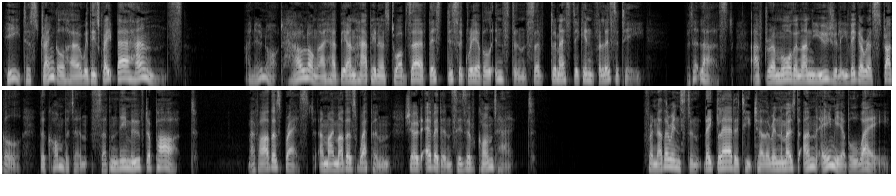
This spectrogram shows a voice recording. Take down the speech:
he to strangle her with his great bare hands. I know not how long I had the unhappiness to observe this disagreeable instance of domestic infelicity, but at last, after a more than unusually vigorous struggle, the combatants suddenly moved apart. My father's breast and my mother's weapon showed evidences of contact. For another instant they glared at each other in the most unamiable way.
